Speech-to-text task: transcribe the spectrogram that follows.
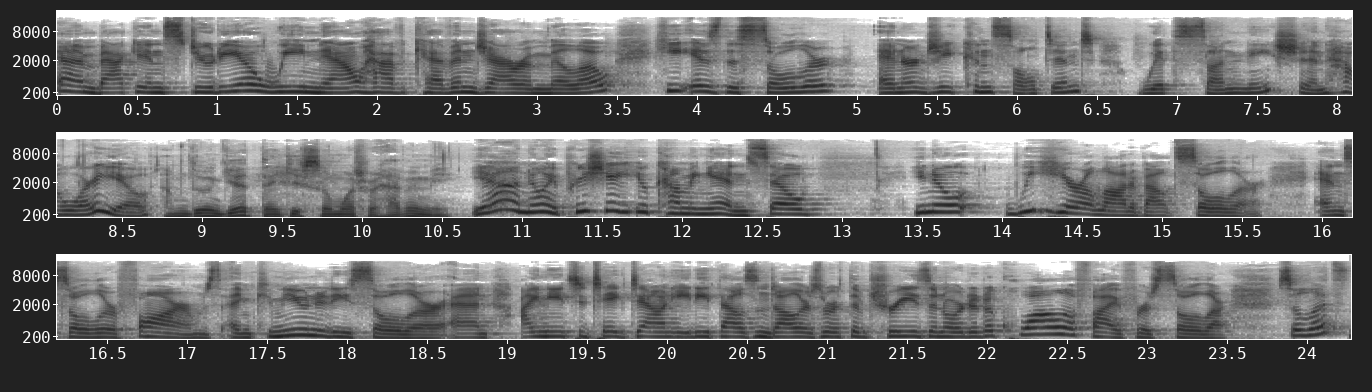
And back in studio, we now have Kevin Jaramillo. He is the solar energy consultant with SUNation. How are you? I'm doing good. Thank you so much for having me. Yeah, no, I appreciate you coming in. So, you know, we hear a lot about solar and solar farms and community solar, and I need to take down $80,000 worth of trees in order to qualify for solar. So let's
